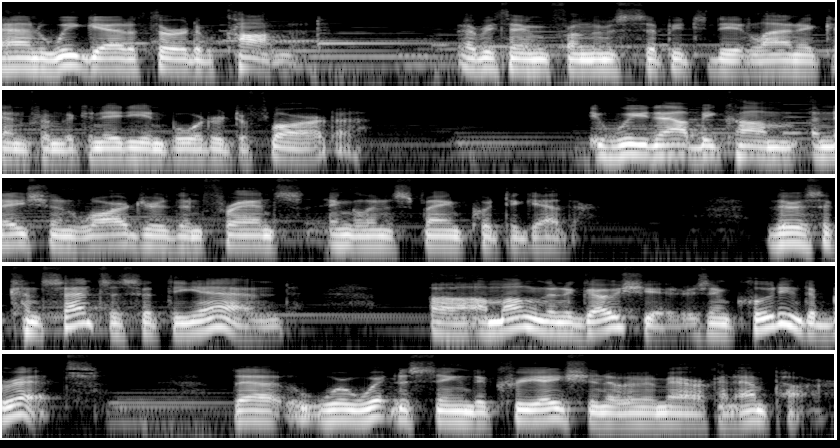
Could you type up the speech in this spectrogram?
and we get a third of a continent, everything from the Mississippi to the Atlantic and from the Canadian border to Florida. We now become a nation larger than France, England, and Spain put together. There's a consensus at the end uh, among the negotiators, including the Brits, that we're witnessing the creation of an American empire.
